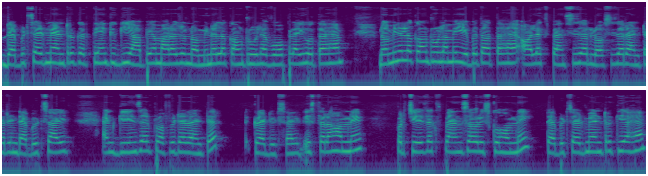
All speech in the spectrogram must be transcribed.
डेबिट साइड में एंटर करते हैं, क्योंकि यहाँ पे हमारा जो नॉमिनल अकाउंट रूल है, वो अप्लाई होता है। नॉमिनल अकाउंट रूल हमें ये बताता है ऑल एक्सपेंसेस और losses are enter in debit side and gains and profit are enter credit side इस तरह हमने परचेज एक्सपेंस और इसको हमने डेबिट साइड में एंटर किया है।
